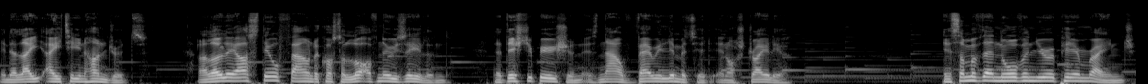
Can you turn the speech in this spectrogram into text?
in the late 1800s, and although they are still found across a lot of New Zealand, their distribution is now very limited in Australia. In some of their northern European range,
